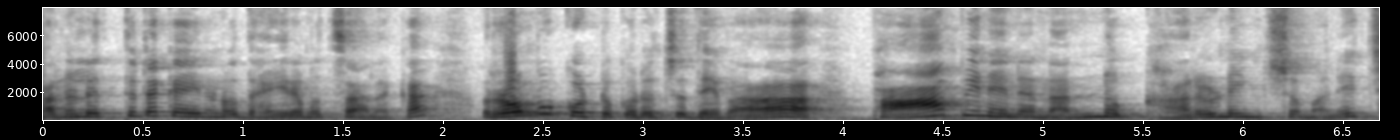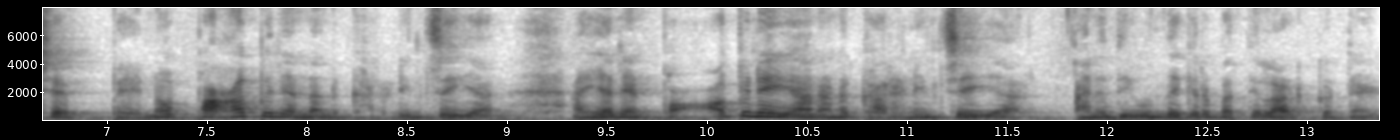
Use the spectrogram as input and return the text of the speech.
కనులెత్తుటకైనను ధైర్యము చాలక రొమ్ము కొట్టుకొనొచ్చు దేవా పాపిని నన్ను కరుణించమని చెప్పాను. పాపిని నన్ను కరుణించయ్యా. అయ్యా నేను పాపినయ్యా నన్ను కరుణించయ్యా అని దేవుని దగ్గర బతిలాడుకున్నాడు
